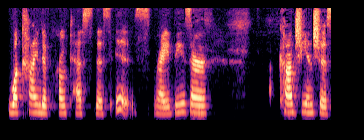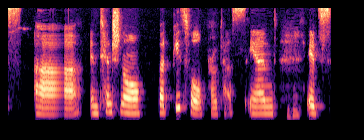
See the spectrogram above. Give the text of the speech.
what kind of protest this is, right? These are conscientious, uh, intentional, but peaceful protests. And mm-hmm. it's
